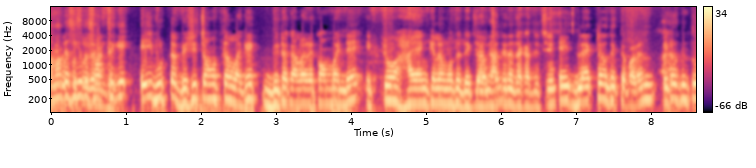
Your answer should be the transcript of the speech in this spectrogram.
আমার কাছে কিন্তু সব থেকে এই বুটটা বেশি চমৎকার লাগে দুইটা কালারের কম্বাইন্ডে একটু হাই অ্যাঙ্কেলের মধ্যে দেখতে পাচ্ছেন। দেখা দিচ্ছি এই ব্ল্যাকটাও দেখতে পারেন এটাও কিন্তু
